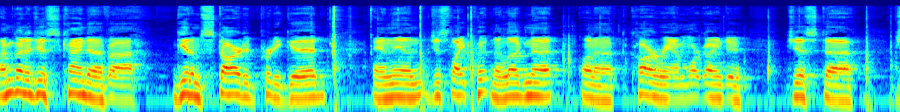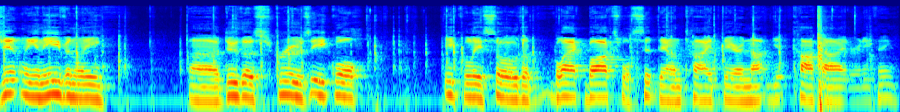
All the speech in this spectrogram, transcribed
I'm going to just kind of uh, get them started pretty good. And then just like putting a lug nut on a car rim, we're going to just uh, gently and evenly uh, do those screws equal equally so the black box will sit down tight there and not get cockeyed or anything.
